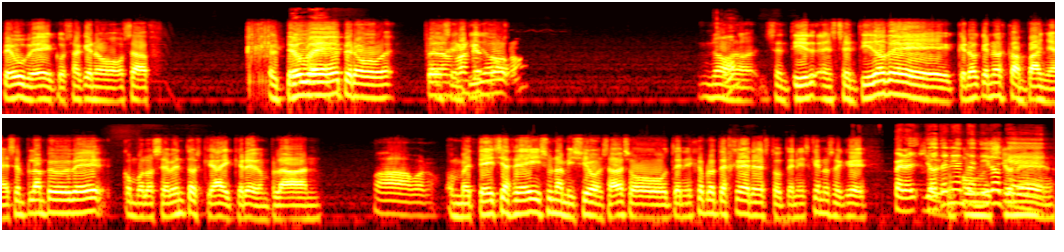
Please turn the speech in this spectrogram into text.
PvE, cosa que no, o sea, el PvE, pero Pero en en Ranked sentido no, en sentido, en sentido de. Creo que no es campaña, es en plan PvP como los eventos que hay, creo. En plan, Ah, bueno. os metéis y hacéis una misión, ¿sabes? O tenéis que proteger esto, tenéis que no sé qué. Pero yo Sí, tenía entendido que.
